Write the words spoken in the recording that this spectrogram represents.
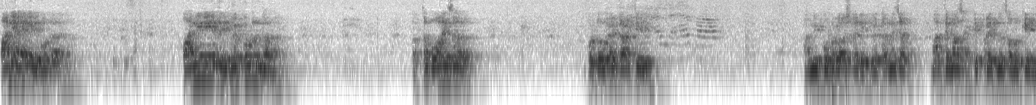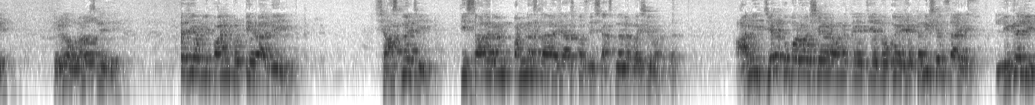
पाणी आहे का हिरवं पाणी नाही येत हिरवे कुठून करणार फक्त बोलायचं. फोटो वगैरे काढते. आम्ही कोपरगाव शहर हिरवे करण्याच्या माध्यमासाठी प्रयत्न चालू केले. हिरवे होणारच नाही ते. जी आपली पाणीपट्टी राहते शासनाची ती साधारण पन्नास लाखाच्या आसपास हे शासनाला पैसे भरतात. आणि जे कोपरगाव शहरामध्ये जे लोक आहे जे कनेक्शन्स आहेत लिगली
